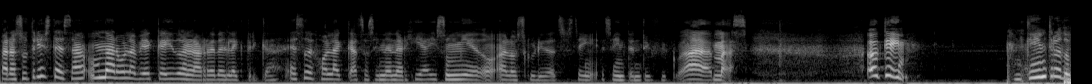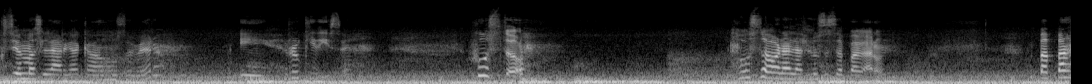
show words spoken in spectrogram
Para su tristeza, un árbol había caído en la red eléctrica. Eso dejó la casa sin energía y su miedo a la oscuridad se, se intensificó. Ah, más. Ok. ¿Qué introducción más larga acabamos de ver? Y Rookie dice... Justo Justo ahora las luces se apagaron. Papá,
